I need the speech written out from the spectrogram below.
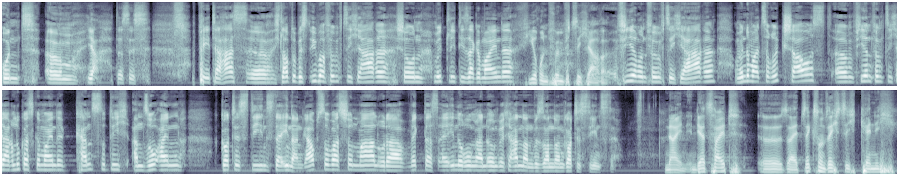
Und ähm, ja, das ist Peter Hass. Äh, ich glaube, du bist über 50 Jahre schon Mitglied dieser Gemeinde. 54 Jahre. 54 Jahre. Und wenn du mal zurückschaust, äh, 54 Jahre Lukasgemeinde, kannst du dich an so einen Gottesdienst erinnern? Gab es sowas schon mal oder weckt das Erinnerungen an irgendwelche anderen besonderen Gottesdienste? Nein, in der Zeit äh, seit 66 kenne ich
